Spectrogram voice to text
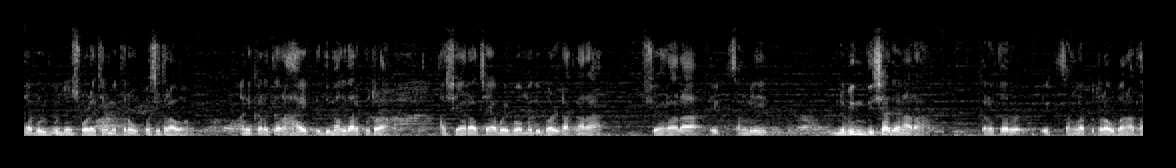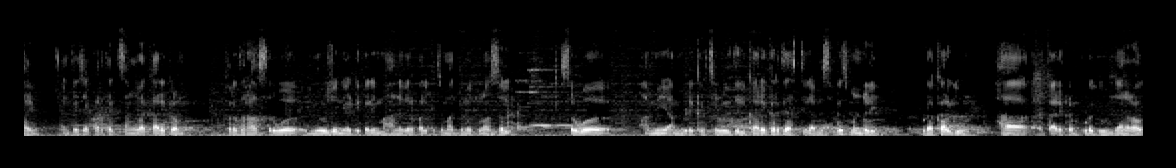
या भूमिपूजन सोहळ्याच्या निमित्तानं उपस्थित राहावं. आणि खरं तर हा एक दिमागदार पुतळा. हा शहराच्या वैभवामध्ये भर टाकणारा शहराला एक चांगली नवीन दिशा देणारा खरं तर एक चांगला पुतळा उभा राहत आहे. आणि त्याच्याकरता एक चांगला कार्यक्रम खरं तर हा सर्व नियोजन या ठिकाणी महानगरपालिकेच्या माध्यमातून असेल. सर्व आम्ही आंबेडकर चळवळीतील कार्यकर्ते असतील आम्ही सगळेच मंडळी पुढाकार घेऊन हा कार्यक्रम पुढे घेऊन जाणार आहोत.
